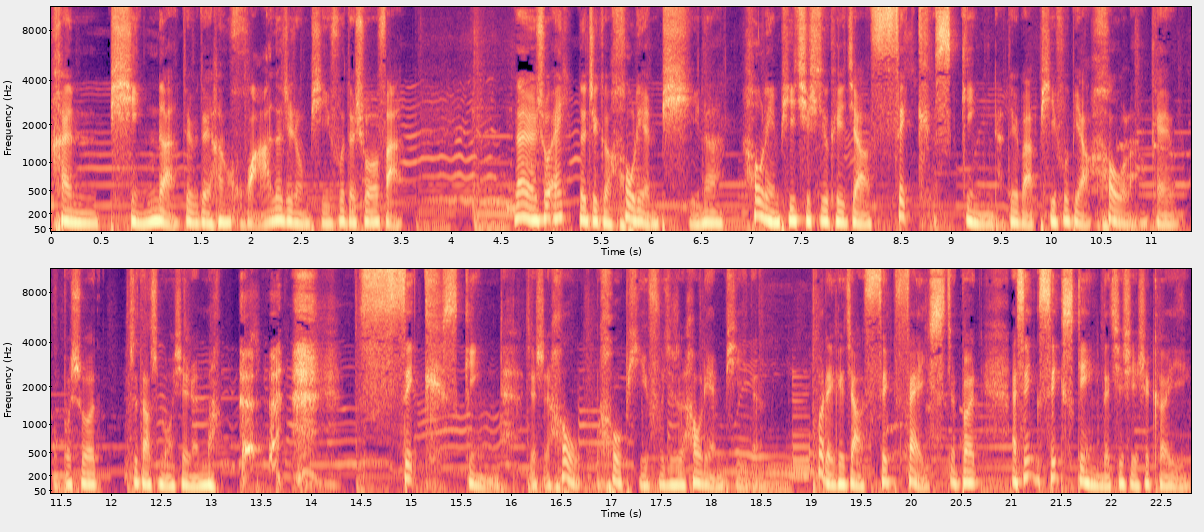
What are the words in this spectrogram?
很 平的，对不对？很滑的这种皮肤的说法。那有人说，哎，那这个厚脸皮呢？厚脸皮其实就可以叫 thick skin 的对吧？皮肤比较厚了。OK，我不说，知道是某些人吗 ？thick skinned 就是厚厚皮肤，就是厚脸皮的，或者也可以叫 thick faced，but I think thick skinned 其实也是可以。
